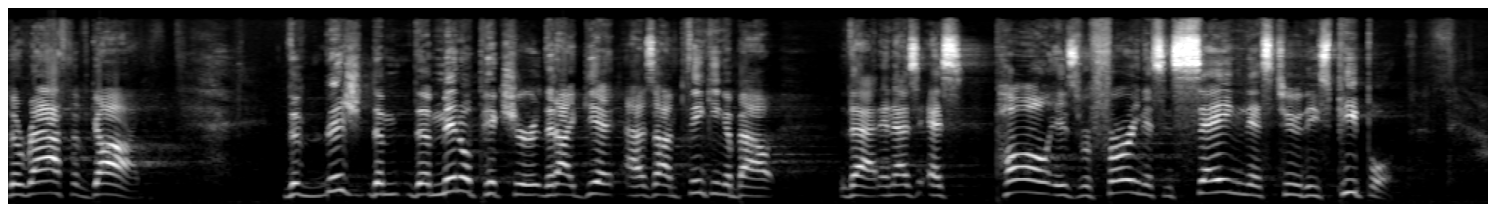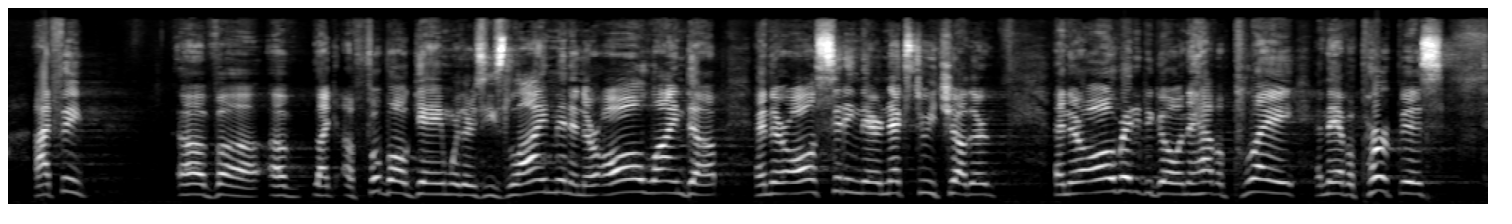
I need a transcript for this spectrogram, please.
the wrath of God. The, the, the mental picture that I get as I'm thinking about that, and as, as Paul is referring this and saying this to these people, I think of, uh, of like a football game where there's these linemen and they're all lined up and they're all sitting there next to each other and they're all ready to go and they have a play and they have a purpose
